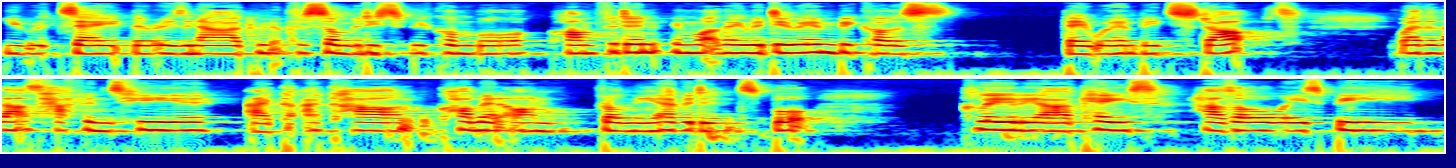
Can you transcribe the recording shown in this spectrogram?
you would say there is an argument for somebody to become more confident in what they were doing because they weren't being stopped. Whether that's happened here, I, I can't comment on from the evidence, but clearly our case has always been,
